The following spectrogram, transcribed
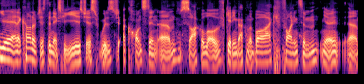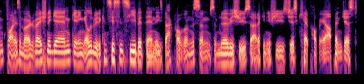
Yeah, and it kind of just the next few years just was a constant um, cycle of getting back on the bike, finding some, you know, um, finding some motivation again, getting a little bit of consistency, but then these back problems, some some nerve issues, sciatica issues, just kept popping up, and just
